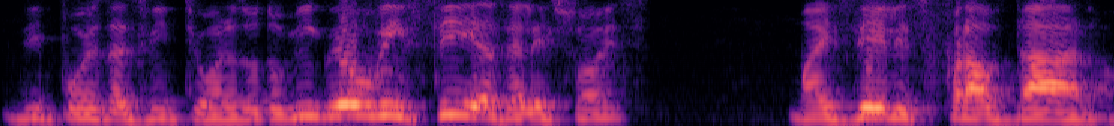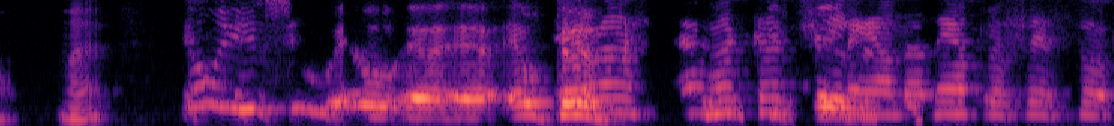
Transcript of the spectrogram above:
depois das 20 horas do domingo, eu venci as eleições, mas eles fraudaram, né? Então, isso é, é, é, é o trânsito. É uma, é uma cantilena, né, professor?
